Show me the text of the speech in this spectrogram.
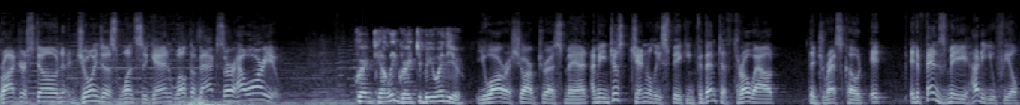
Roger Stone joins us once again. Welcome back, sir. How are you? Greg Kelly, great to be with you. You are a sharp dressed man. I mean, just generally speaking, for them to throw out the dress code, it, it offends me. How do you feel?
